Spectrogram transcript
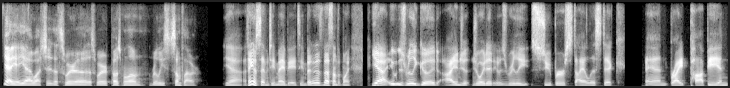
Yeah, yeah, yeah. I watched it. That's where uh, that's where Post Malone released Sunflower. Yeah, I think it was 17, maybe 18, but that's, that's not the point. Yeah, it was really good. I enjoyed it. It was really super stylistic and bright poppy and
